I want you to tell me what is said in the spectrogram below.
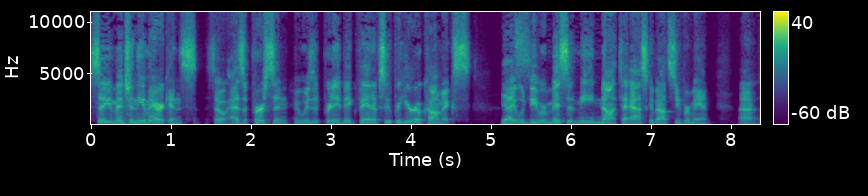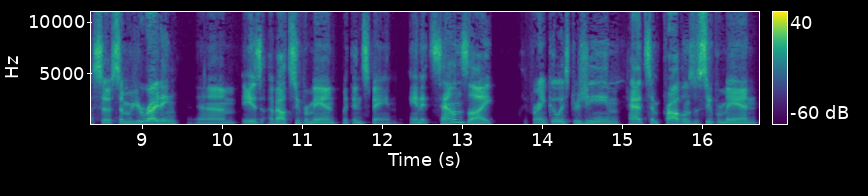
so you mentioned the Americans. So as a person who is a pretty big fan of superhero comics, yes. it would be remiss of me not to ask about Superman. Uh, so some of your writing um, is about Superman within Spain, and it sounds like the Francoist regime had some problems with Superman.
